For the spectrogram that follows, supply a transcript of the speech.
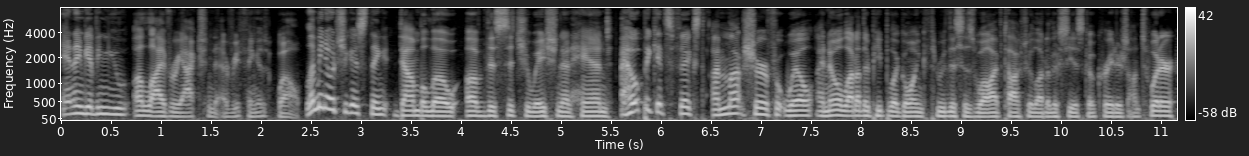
and I'm giving you a live reaction to everything as well. Let me know what you guys think down below of this situation at hand. I hope it gets fixed. I'm not sure if it will. I know a lot of other people are going through this as well. I've talked to a lot of other CSGO creators on Twitter.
